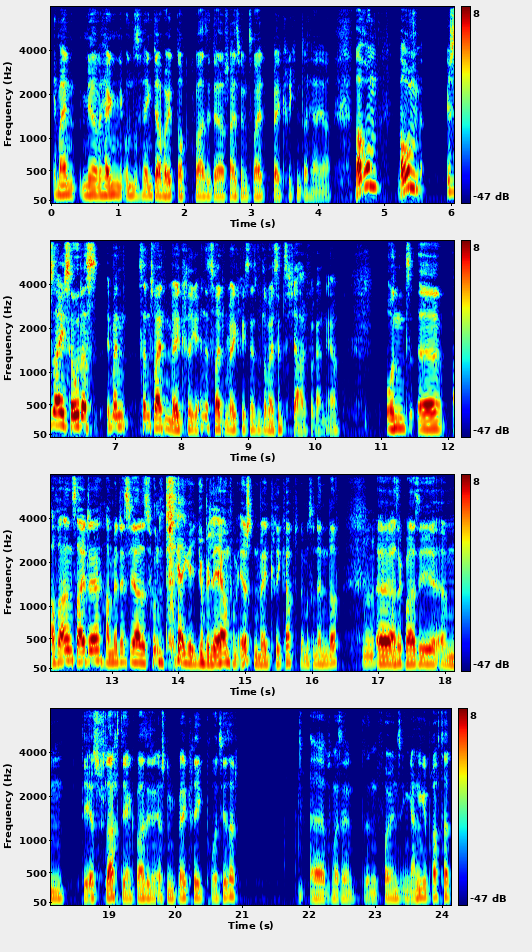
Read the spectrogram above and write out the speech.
ich meine, mir hängen, uns hängt ja heute noch quasi der Scheiß mit dem Zweiten Weltkrieg hinterher, ja. Warum, warum ist es eigentlich so, dass, ich meine, seit dem Zweiten Weltkrieg, Ende des Zweiten Weltkriegs sind jetzt mittlerweile 70 Jahre vergangen, ja. Und äh, auf der anderen Seite haben wir das Jahr das 100-jährige Jubiläum vom Ersten Weltkrieg gehabt, wenn man so nennen darf. Mhm. Äh, also quasi ähm, die erste Schlacht, die dann quasi den Ersten Weltkrieg provoziert hat. Äh, beziehungsweise den vollen in Gang gebracht hat.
